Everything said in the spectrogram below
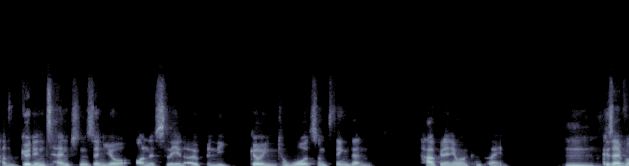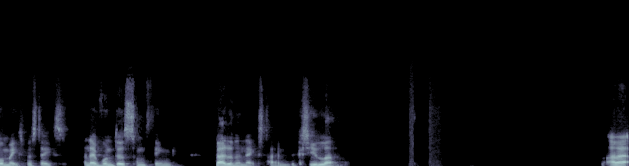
have good intentions and you're honestly and openly going towards something, then how can anyone complain? Because mm. everyone makes mistakes and everyone does something better the next time because you learn. And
